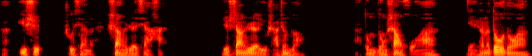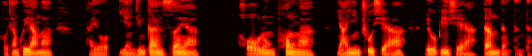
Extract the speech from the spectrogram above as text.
啊。于是出现了上热下寒。这上热有啥症状啊？动不动上火啊，脸上的痘痘啊，口腔溃疡啊，还有眼睛干涩呀，喉咙痛啊，牙龈出血啊，流鼻血啊，等等等等。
